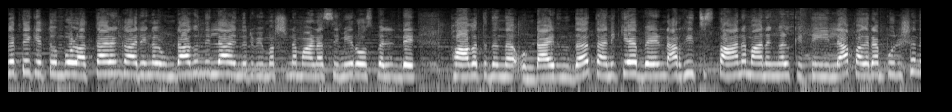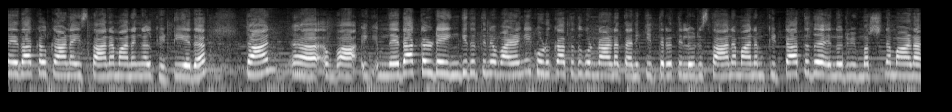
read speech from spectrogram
പാർട്ടിക്കകത്തേക്ക് എത്തുമ്പോൾ അത്തരം കാര്യങ്ങൾ ഉണ്ടാകുന്നില്ല എന്നൊരു വിമർശനമാണ് സിമി റോസ്ബലിന്റെ ഭാഗത്ത് നിന്ന് ഉണ്ടായിരുന്നത്. തനിക്ക് അർഹിച്ച സ്ഥാനമാനങ്ങൾ കിട്ടിയില്ല. പകരം പുരുഷ നേതാക്കൾക്കാണ് ഈ സ്ഥാനമാനങ്ങൾ കിട്ടിയത്. താൻ നേതാക്കളുടെ ഇംഗിതത്തിന് വഴങ്ങിക്കൊടുക്കാത്തത് കൊണ്ടാണ് തനിക്ക് ഇത്തരത്തിൽ ഒരു സ്ഥാനമാനം കിട്ടാത്തത് എന്നൊരു വിമർശനമാണ്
